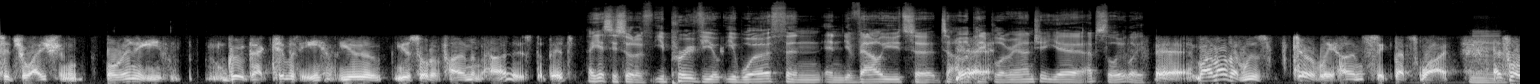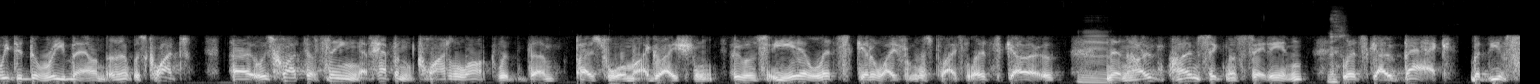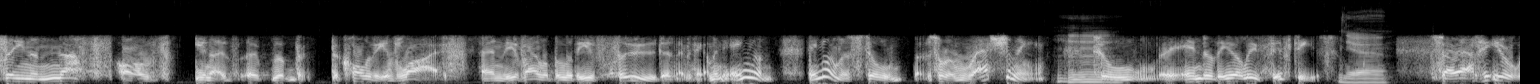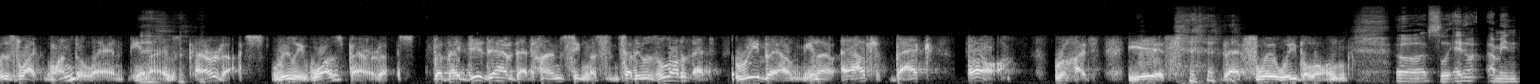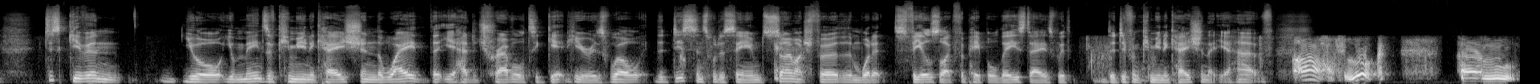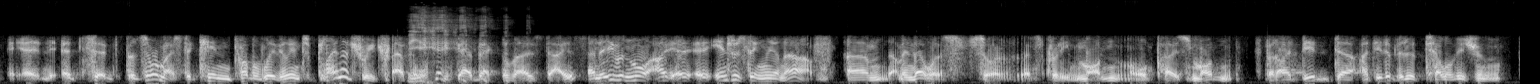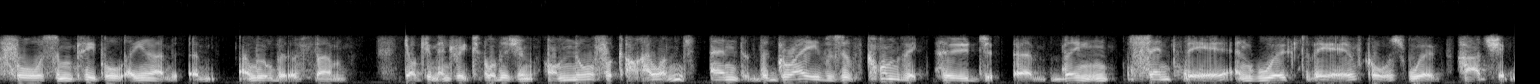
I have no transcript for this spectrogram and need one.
situation or any group activity, you you're sort of home and hosed a bit. I guess you sort of you prove your, your worth and, and your value to, to other people around you. Yeah, absolutely. Yeah, my mother was terribly homesick. That's why. Hmm. That's why we did the rebound, and it was quite. Uh, it was quite the thing. It happened quite a lot with um, post-war migration. It was, yeah, let's get away from this place. Let's go. Then home, homesickness set in. let's go back. But you've seen enough of, you know, the, the, the quality of life and the availability of food and everything. I mean, England, England was still sort of rationing till into the early fifties. Yeah. So out here, it was like Wonderland. You know, it was paradise. Really was paradise. But they did have that homesickness, and so there was a lot of that rebound. You know, out, back. Oh, right. Yes, that's where we belong. Oh, absolutely. And I, I mean, just given your your means of communication, the way that you had to travel to get here as well, the distance would have seemed so much further than what it feels like for people these days with the different communication that you have. Oh, look, um, it, it's, it's almost akin probably to interplanetary travel Yeah. if you go back to those days. And even more, I, uh, interestingly enough, um, I mean, that was sort of, that's pretty modern or postmodern. But I did, uh, I did a bit of television for some people, uh, you know, um, a little bit of um, documentary television on Norfolk Island and the graves of convicts who'd uh, been sent there and worked there, of course, worked hardship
